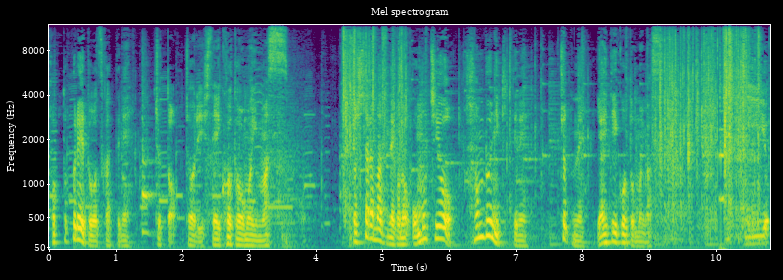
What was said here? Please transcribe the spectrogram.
ホットプレートを使ってね、ちょっと調理していこうと思います。そしたらまずね、このお餅を半分に切ってね、ちょっとね、焼いていこうと思います。いいよ。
